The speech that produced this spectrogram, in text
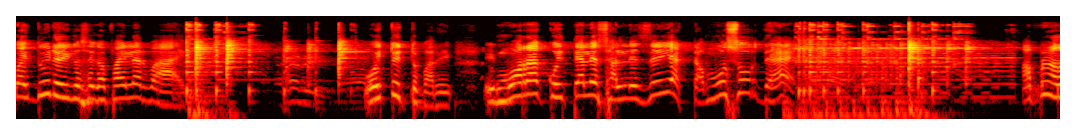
কয় দুইটা হয়ে গেছে গা পাইলার ভাই। আরে ওইতেই তো পারে। এই মরা কই তেলে ছাড়লে যেই একটা মোসর দেয়। আপনারা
